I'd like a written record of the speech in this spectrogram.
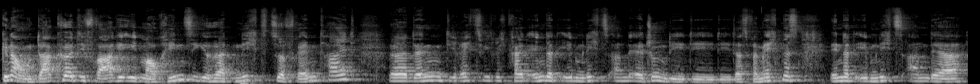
Genau, und da gehört die Frage eben auch hin. Sie gehört nicht zur Fremdheit, äh, denn die Rechtswidrigkeit ändert eben nichts an der, äh, Entschuldigung, die, die, die, das Vermächtnis ändert eben nichts an der,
